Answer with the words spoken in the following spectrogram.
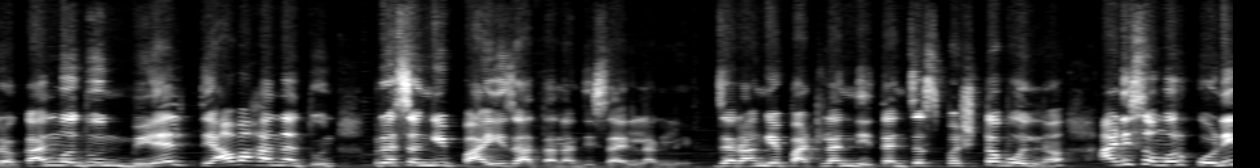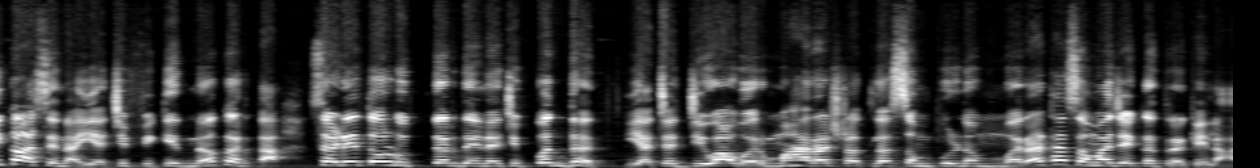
ट्रकांमधून मिळेल त्या वाहनातून प्रसंगी पायी जाताना दिसायला लागले. जरांगे पाटलांनी त्यांचं स्पष्ट बोलणं आणि समोर कोणी का असे नाही याची फिकीर न करता सडेतोड उत्तर देण्याची पद्धत याच्या जीवावर महाराष्ट्रातला संपूर्ण मराठा समाज एकत्र केला.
